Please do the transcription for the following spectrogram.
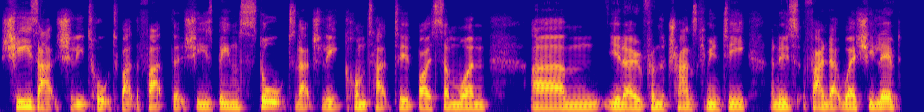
She's actually talked about the fact that she's been stalked and actually contacted by someone um, you know, from the trans community and who's found out where she lived.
